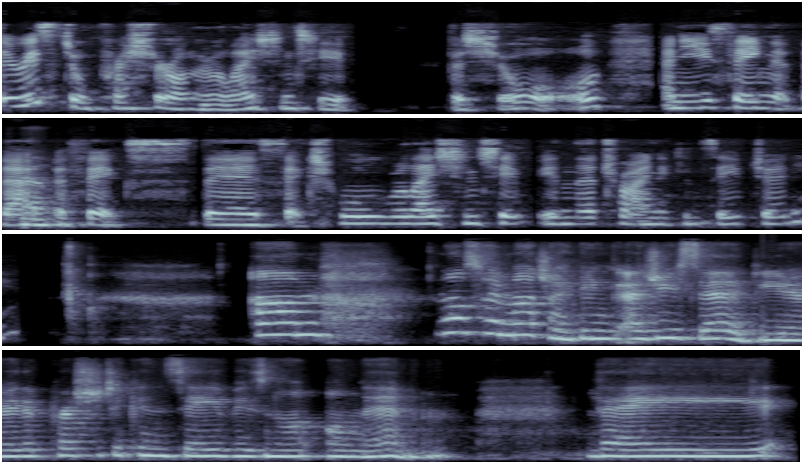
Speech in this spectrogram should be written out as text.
there is still pressure on the relationship for sure. And you seeing that that yeah. affects their sexual relationship in the trying to conceive journey? Um, not so much. I think, as you said, you know, the pressure to conceive is not on them. They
